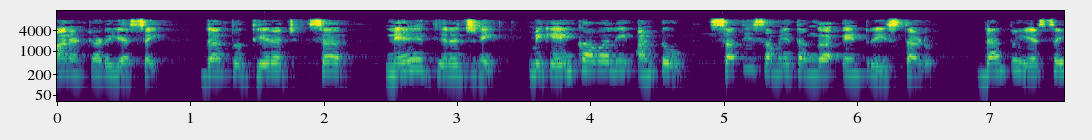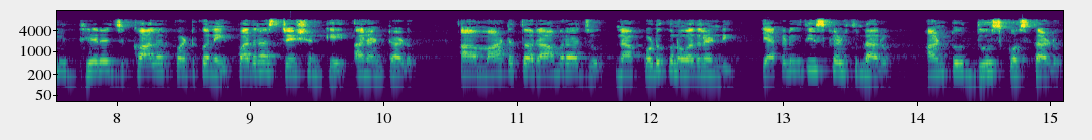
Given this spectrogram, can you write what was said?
అని అంటాడు ఎస్ఐ. దాంతో ధీరజ్ సార్ నేనే ధీరజ్ని. మీకేం కావాలి? అంటూ సతీ సమేతంగా ఎంట్రీ ఇస్తాడు. దాంతో ఎస్ఐ ధీరజ్ కాలర్ పట్టుకుని పదరా స్టేషన్కి అని అంటాడు. ఆ మాటతో రామరాజు నా కొడుకును వదలండి. ఎక్కడికి తీసుకెళ్తున్నారు? అంటూ దూసుకొస్తాడు.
